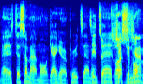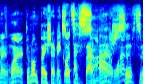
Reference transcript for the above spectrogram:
Mais c'était ça ma- mon gag un peu, tu sais. En Tu sais, même tu le temps, je sais croches que tout le, monde. Ouais. tout le monde pêche avec Écoute, ça parce ça sable, marche. ouais, ça,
